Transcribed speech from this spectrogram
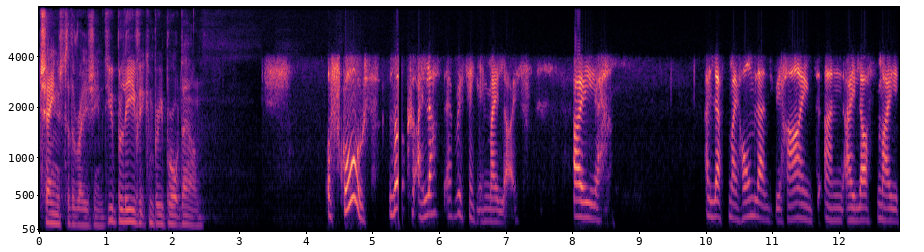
change to the regime? Do you believe it can be brought down? Of course. Look, I lost everything in my life. I I left my homeland behind and I lost my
